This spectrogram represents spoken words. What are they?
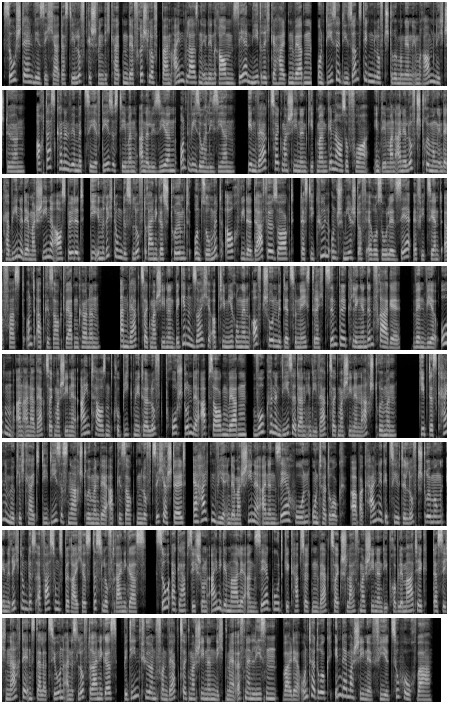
So stellen wir sicher, dass die Luftgeschwindigkeiten der Frischluft beim Einblasen in den Raum sehr niedrig gehalten werden und diese die sonstigen Luftströmungen im Raum nicht stören. Auch das können wir mit CFD-Systemen analysieren und visualisieren. In Werkzeugmaschinen geht man genauso vor, indem man eine Luftströmung in der Kabine der Maschine ausbildet, die in Richtung des Luftreinigers strömt und somit auch wieder dafür sorgt, dass die Kühl- und Schmierstoffaerosole sehr effizient erfasst und abgesaugt werden können. An Werkzeugmaschinen beginnen solche Optimierungen oft schon mit der zunächst recht simpel klingenden Frage. Wenn wir oben an einer Werkzeugmaschine 1000 Kubikmeter Luft pro Stunde absaugen werden, wo können diese dann in die Werkzeugmaschine nachströmen? Gibt es keine Möglichkeit, die dieses Nachströmen der abgesaugten Luft sicherstellt, erhalten wir in der Maschine einen sehr hohen Unterdruck, aber keine gezielte Luftströmung in Richtung des Erfassungsbereiches des Luftreinigers. So ergab sich schon einige Male an sehr gut gekapselten Werkzeugschleifmaschinen die Problematik, dass sich nach der Installation eines Luftreinigers Bedientüren von Werkzeugmaschinen nicht mehr öffnen ließen, weil der Unterdruck in der Maschine viel zu hoch war.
